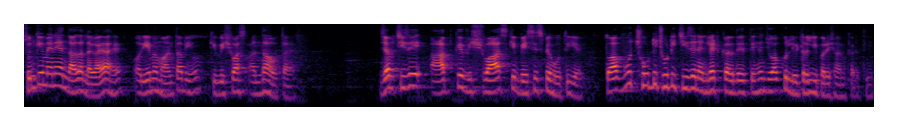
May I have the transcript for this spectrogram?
सुन के मैंने अंदाज़ा लगाया है और ये मैं मानता भी हूँ कि विश्वास अंधा होता है। जब चीज़ें आपके विश्वास के बेसिस पे होती है तो आप वो छोटी छोटी चीज़ें नेगलेक्ट कर देते हैं जो आपको लिटरली परेशान करती हैं।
